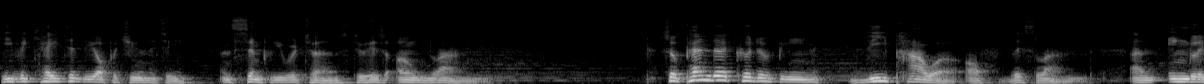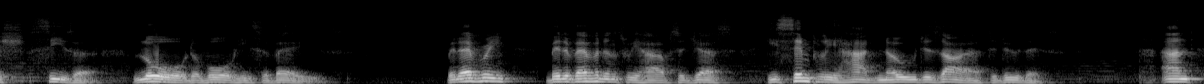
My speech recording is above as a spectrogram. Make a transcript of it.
he vacated the opportunity and simply returns to his own lands. So Penda could have been the power of this land, an English Caesar, lord of all he surveys. But every bit of evidence we have suggests he simply had no desire to do this. And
